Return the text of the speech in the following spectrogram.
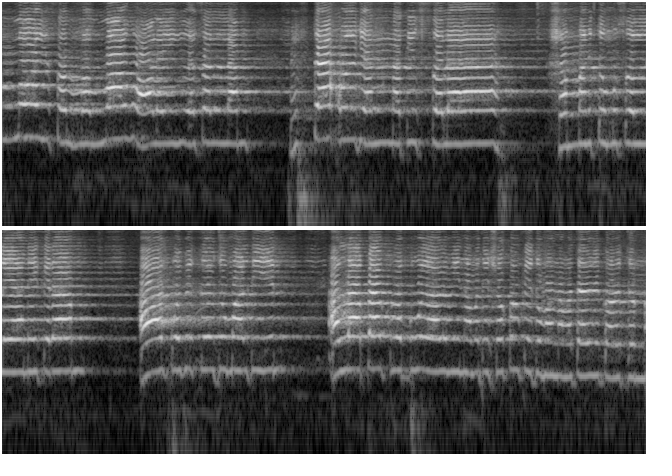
الله صلى الله عليه وسلم مفتاح الجنة الصلاة. সম্মানিত মুসল্লিয়ান কেরাম, আজ পবিত্র জুমার দিন। আল্লাহ পাক রব্বুল আলামিন আমাদের সকলকে জুমার নামাজ আদায় করার জন্য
